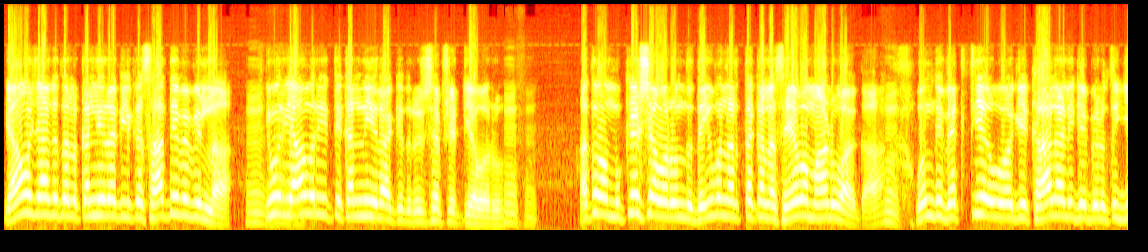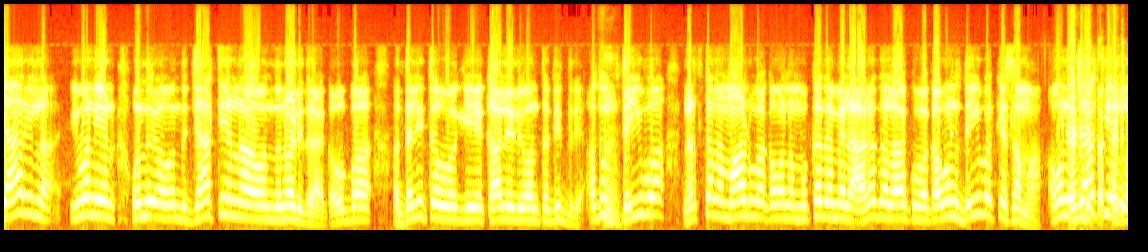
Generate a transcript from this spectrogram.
ಯಾವ ಜಾಗದಲ್ಲೂ ಕಣ್ಣೀರಾಗ್ಲಿಕ್ಕೆ ಸಾಧ್ಯವೇ ಇಲ್ಲ. ಇವರು ಯಾವ ರೀತಿ ಕಣ್ಣೀರು ಹಾಕಿದ್ರು ರಿಷಬ್ ಶೆಟ್ಟಿ ಅವರು? ಅಥವಾ ಮುಖೇಶ್ ಅವರೊಂದು ದೈವ ನರ್ತಕನ ಸೇವೆ ಮಾಡುವಾಗ ಒಂದು ವ್ಯಕ್ತಿಯ ಹೋಗಿ ಕಾಲಾಳಿಗೆ ಬೀಳುತ್ತೆ ಯಾರಿಲ್ಲ. ಇವನೇನು ಒಂದು ಒಂದು ಜಾತಿಯನ್ನ ಒಂದು ನೋಡಿದ್ರಾಗ ಒಬ್ಬ ದಲಿತ ಹೋಗಿ ಕಾಲಿಳಿಯುವಂತದ್ದಿದ್ರೆ ಅದು ದೈವ ನರ್ತನ ಮಾಡುವಾಗ ಅವನ ಮುಖದ ಮೇಲೆ ಅರದಲಾಕುವಾಗ ಅವನು ದೈವಕ್ಕೆ ಸಮ. ಅವನು ಜಾತಿಯಲ್ಲ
